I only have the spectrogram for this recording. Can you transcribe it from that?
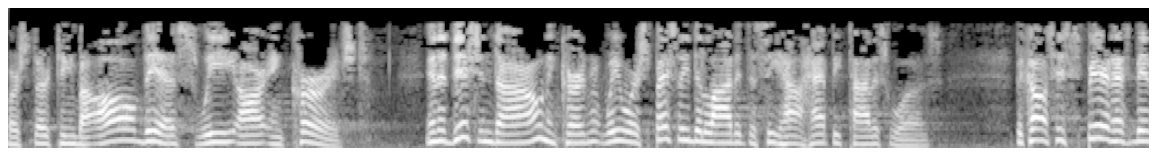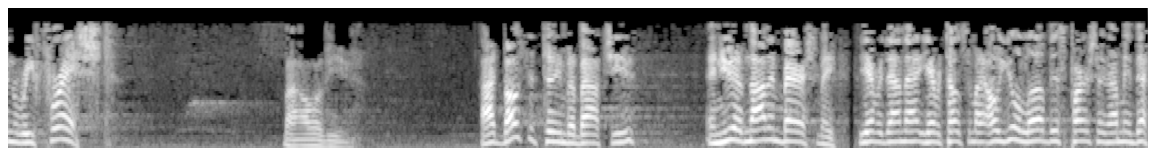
Verse 13, by all this we are encouraged. In addition to our own encouragement, we were especially delighted to see how happy Titus was because his spirit has been refreshed by all of you. I'd boasted to him about you, and you have not embarrassed me. You ever done that? You ever told somebody, "Oh, you'll love this person"? I mean, they're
